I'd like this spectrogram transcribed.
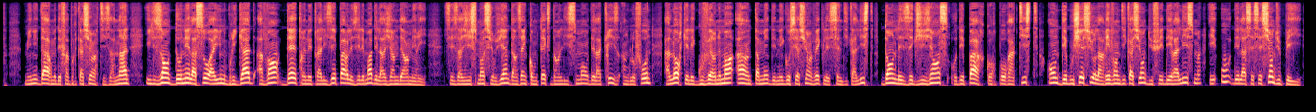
Munis d'armes de fabrication artisanale, ils ont donné l'assaut à une brigade avant d'être neutralisés par les éléments de la gendarmerie. Ces agissements surviennent dans un contexte d'enlissement de la crise anglophone alors que le gouvernement a entamé des négociations avec les syndicalistes dont les exigences au départ corporatistes ont débouché sur la revendication du fédéralisme et ou de la sécession du pays.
